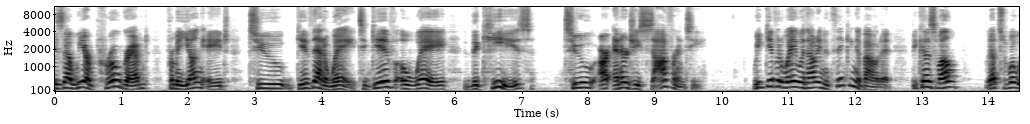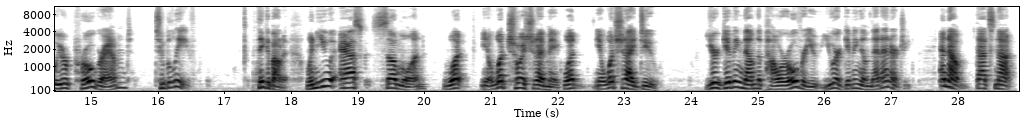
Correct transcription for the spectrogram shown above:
is that we are programmed from a young age to give that away, to give away the keys to our energy sovereignty. We give it away without even thinking about it because, well, that's what we were programmed to believe. Think about it. When you ask someone, what, you know, what choice should I make? What, you know, what should I do? You're giving them the power over you. You are giving them that energy. And now that's not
